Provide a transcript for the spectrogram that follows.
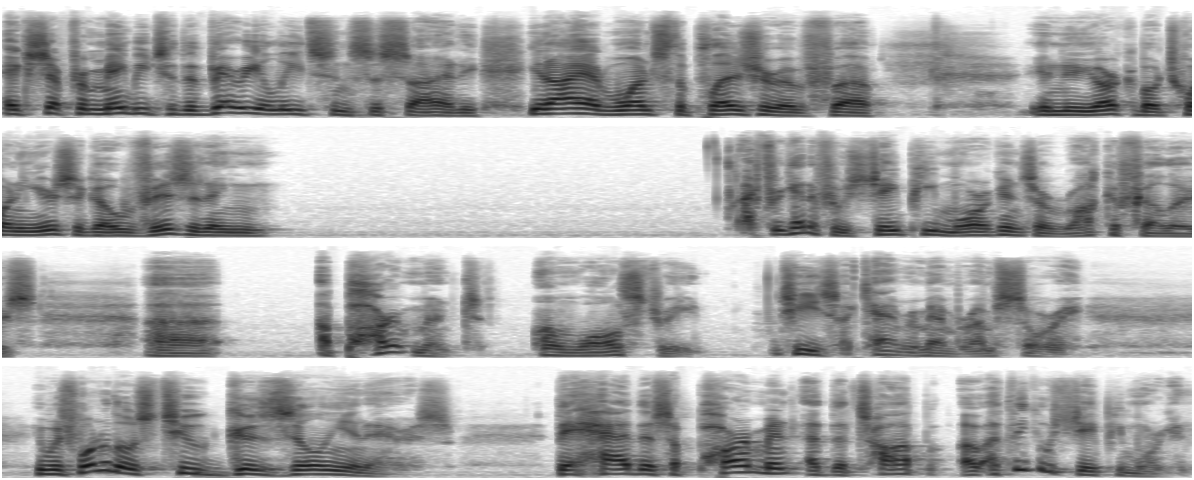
except for maybe to the very elites in society. You know, I had once the pleasure of, uh, in New York about 20 years ago, visiting, I forget if it was J.P. Morgan's or Rockefeller's uh, apartment on Wall Street geez, I can't remember. I'm sorry. It was one of those two gazillionaires. They had this apartment at the top of, I think it was JP Morgan.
